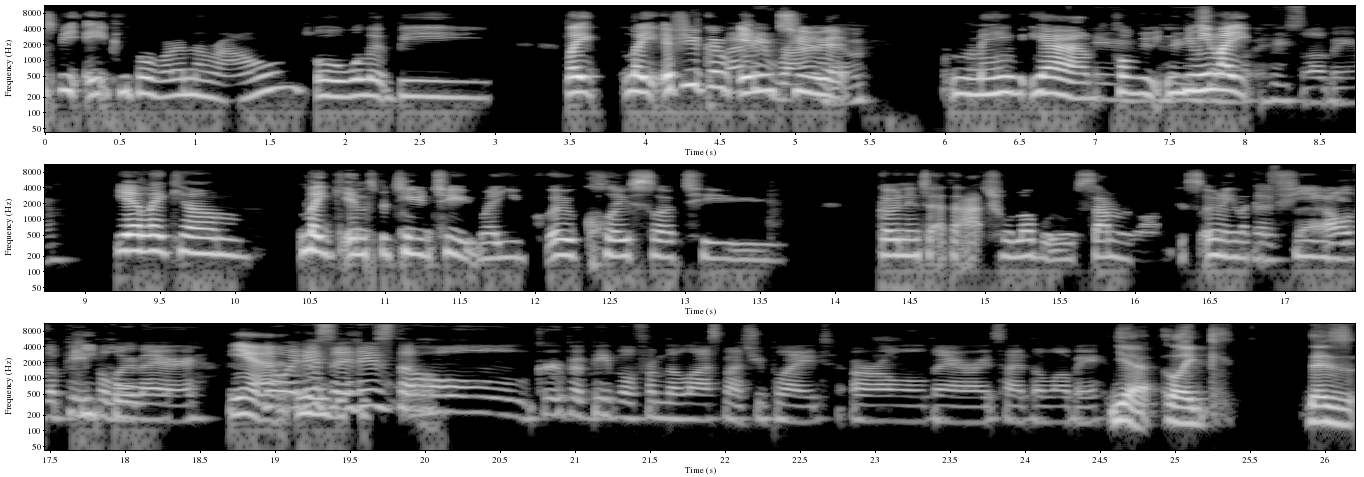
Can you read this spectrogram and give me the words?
just be eight people running around, or will it be like like if you go Might be into it? Maybe yeah, who- probably. You mean like who's lobby? yeah, like um like in Splatoon two, where you go closer to going into at the actual level or Samurai. It's only like a There's- few. all the people, are there. Yeah. no, it only is. a It few is the whole group of people from the last match you played are all there outside the lobby. Yeah, like there's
